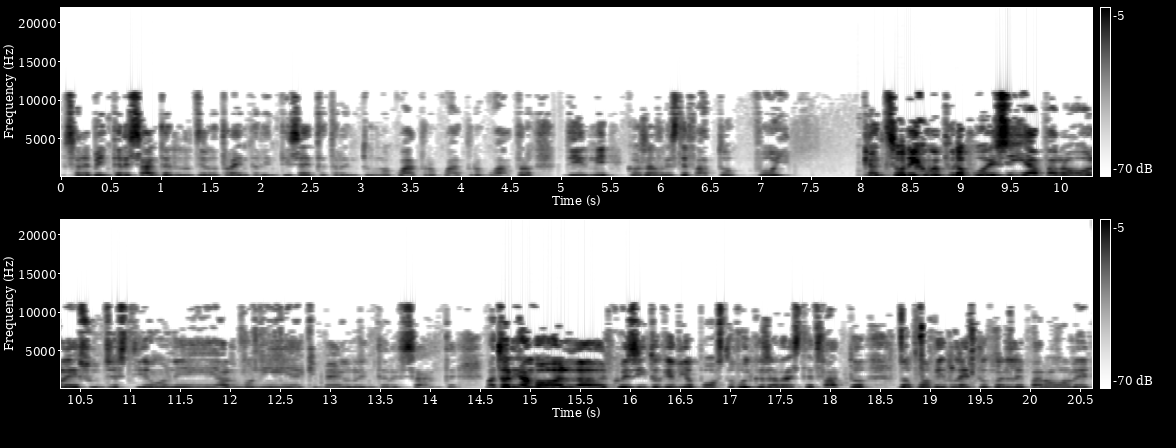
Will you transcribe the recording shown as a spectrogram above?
sarebbe interessante nello 030 27 31 444 dirmi cosa avreste fatto voi. Canzoni come pura poesia, parole, suggestioni, armonie, che bello, interessante. Ma torniamo al quesito che vi ho posto. Voi cosa avreste fatto dopo aver letto quelle parole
